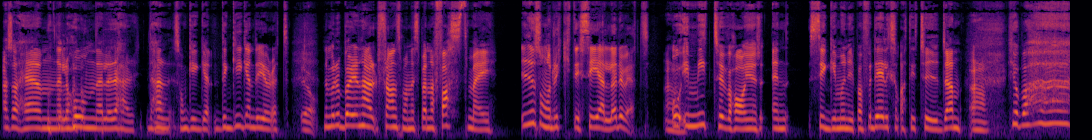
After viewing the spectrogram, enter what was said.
alltså hen eller hon eller det här, det här som giggar, det giggande djuret. Ja. Nej, men då börjar den här fransmannen spänna fast mig i en sån riktig sele du vet. Och i mitt huvud har jag ju en cigg i mungipan för det är liksom attityden. Ja. Jag bara, "Ah,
